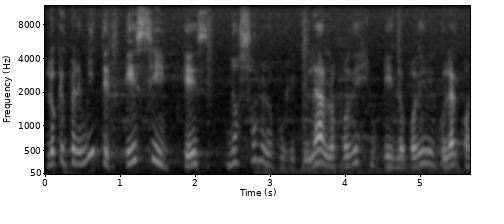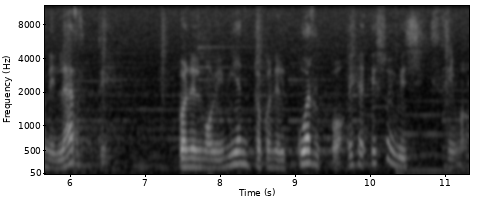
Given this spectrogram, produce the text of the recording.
Lo que permite ESI es no solo lo curricular, lo podés, eh, lo podés vincular con el arte, con el movimiento, con el cuerpo. eso es bellísimo.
